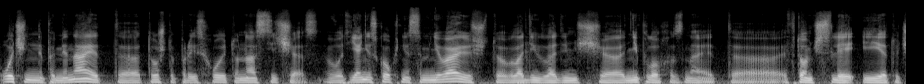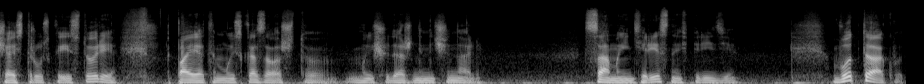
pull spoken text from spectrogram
Очень напоминает а, то, что происходит у нас сейчас. Вот я нисколько не сомневаюсь, что Владимир Владимирович а, неплохо знает, в том числе и эту часть русской истории, поэтому и сказал, что мы еще даже не начинали. Самое интересное впереди. Вот так вот.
